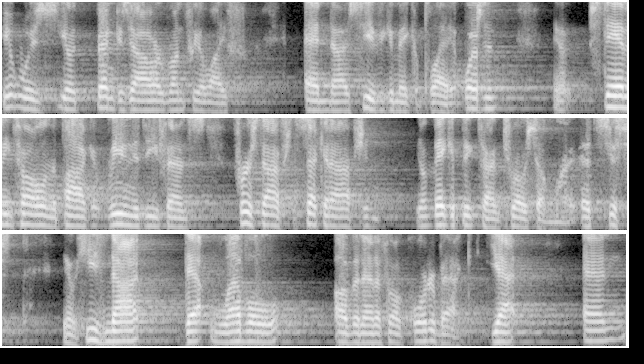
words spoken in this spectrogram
it was you know Ben Gazzara, run for your life, and uh, see if you can make a play. It wasn't you know standing tall in the pocket, reading the defense, first option, second option, you know, make a big time throw somewhere. It's just you know he's not that level of an NFL quarterback yet, and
